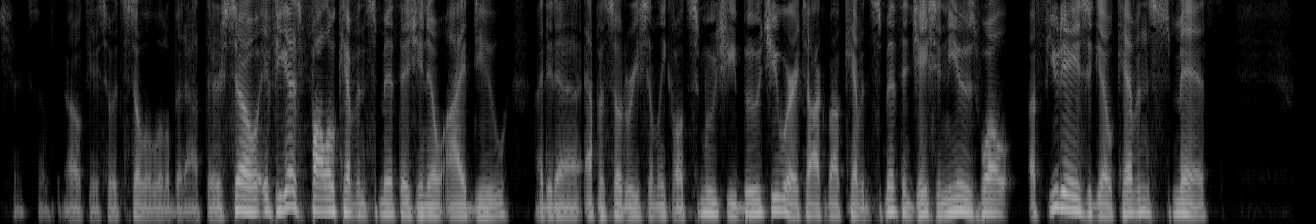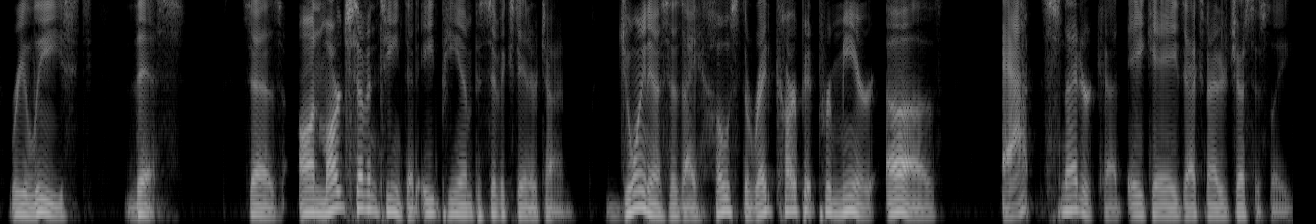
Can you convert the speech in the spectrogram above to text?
check something. Okay, so it's still a little bit out there. So if you guys follow Kevin Smith, as you know, I do. I did a episode recently called Smoochy Boochy where I talk about Kevin Smith and Jason Mewes. Well, a few days ago, Kevin Smith released this. It says on March 17th at 8 p.m. Pacific Standard Time. Join us as I host the red carpet premiere of at Snyder Cut, aka Zack Snyder Justice League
